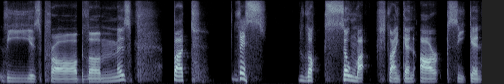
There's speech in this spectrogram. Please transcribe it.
these problems, but this looks so much like an arcsecant.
